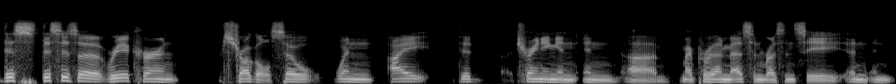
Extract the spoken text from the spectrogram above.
this this is a reoccurrent struggle. So when I did training in in uh, my preventive medicine residency and, and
